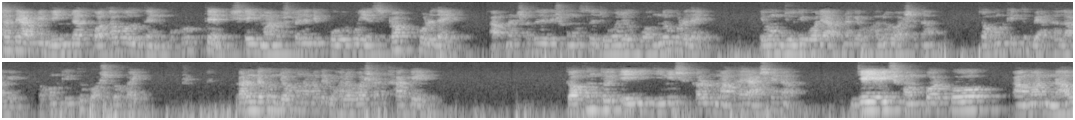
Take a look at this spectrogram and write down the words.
সাথে আপনি দিনরাত কথা বলতেন, ঘুরতেন, সেই মানুষটা যদি পুরোপুরি স্টপ করে দেয় আপনার সাথে যদি সমস্ত যোগাযোগ বন্ধ করে দেয় এবং যদি বলে আপনাকে ভালোবাসে না, তখন কিন্তু ব্যথা লাগে, তখন কিন্তু কষ্ট হয়। কারণ দেখুন, যখন আমাদের ভালোবাসা থাকে, তখন তো এই জিনিস কারোর মাথায় আসে না যে এই সম্পর্ক আমার নাও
